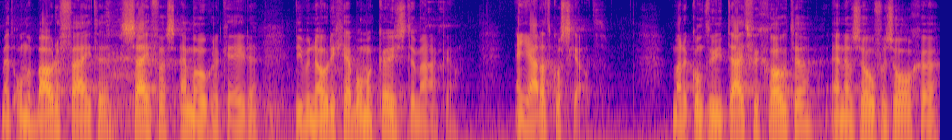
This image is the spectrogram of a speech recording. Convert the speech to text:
met onderbouwde feiten, cijfers en mogelijkheden die we nodig hebben om een keuze te maken. En ja, dat kost geld. Maar de continuïteit vergroten en er zo voor zorgen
